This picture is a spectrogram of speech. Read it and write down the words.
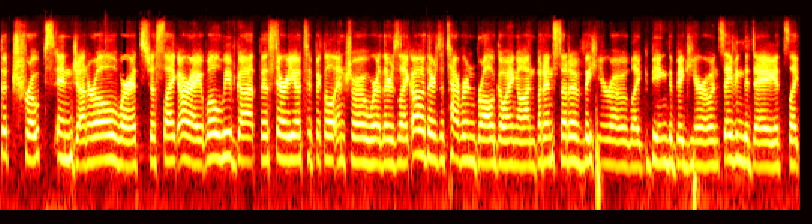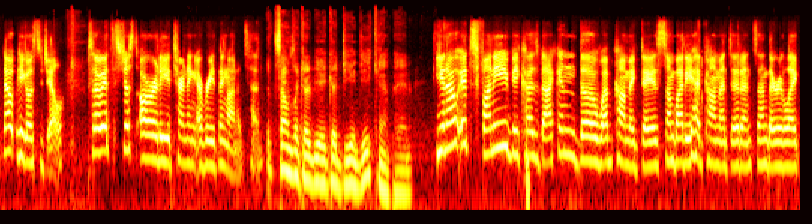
the tropes in general where it's just like, all right, well, we've got the stereotypical intro where there's like, oh, there's a tavern brawl going on, but instead of the hero like being the big hero and saving the day, it's like, nope, he goes to jail. So it's just already turning everything on its head. It sounds like it'd be a good D&D campaign. You know, it's funny because back in the webcomic days, somebody had commented and said they were like,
